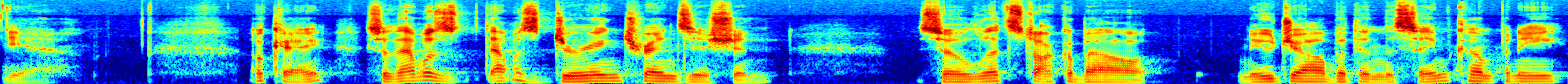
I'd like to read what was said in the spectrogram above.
Yeah. Okay. So that was that was during transition. So let's talk about new job within the same company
